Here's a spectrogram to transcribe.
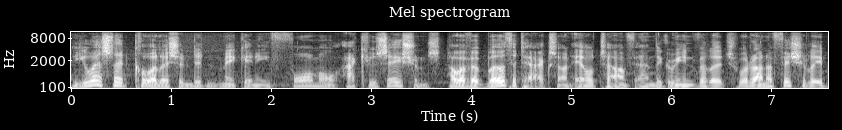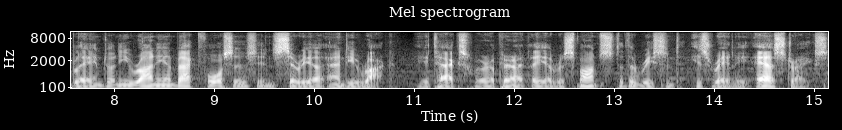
The US led coalition didn't make any formal accusations. However, both attacks on El Tanf and the Green Village were unofficially blamed on Iranian backed forces in Syria and Iraq. The attacks were apparently a response to the recent Israeli airstrikes.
